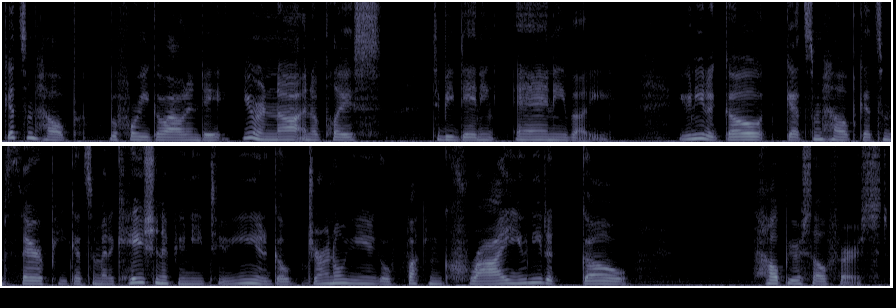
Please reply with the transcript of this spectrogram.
Get some help before you go out and date. You are not in a place to be dating anybody. You need to go get some help, get some therapy, get some medication if you need to. You need to go journal. You need to go fucking cry. You need to go help yourself first.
